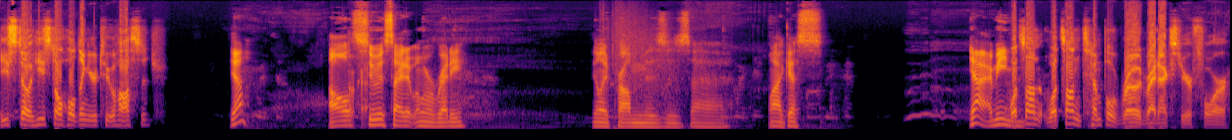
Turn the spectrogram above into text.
He's still he's still holding your two hostage. Yeah. I'll Okay. suicide it when we're ready. The only problem is, is uh, well, I guess, yeah, I mean, What's on What's on Temple Road right next to your four?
